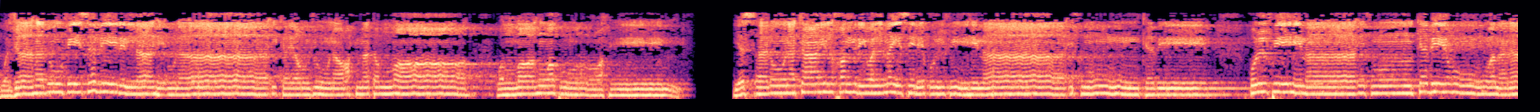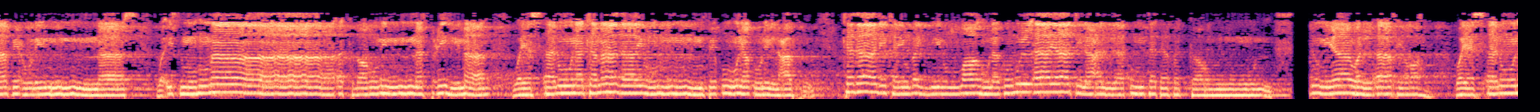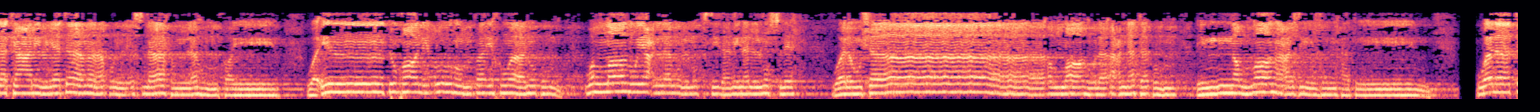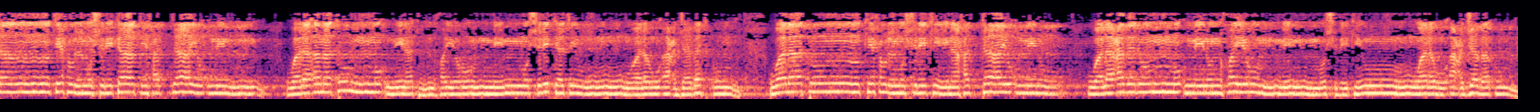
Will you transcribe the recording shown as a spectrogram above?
وجاهدوا في سبيل الله أولئك يرجون رحمة الله والله غفور رحيم. يسألونك عن الخمر والميسر قل فيهما إثم كبير. قل فيهما إثم كبير ومنافع للناس. وإثمهما أكبر من نفعهما ويسألونك ماذا ينفقون قل العفو كذلك يبين الله لكم الآيات لعلكم تتفكرون الدنيا والآخرة ويسألونك عن اليتامى قل إصلاح لهم خير وإن تخالقوهم فإخوانكم والله يعلم المفسد من المصلح ولو شاء الله لأعنتكم إن الله عزيز حكيم. ولا تنكحوا المشركات حتى يؤمن ولأمة مؤمنة خير من مشركة ولو أعجبتكم. ولا تنكحوا المشركين حتى يؤمنوا. ولعبد مؤمن خير من مشرك ولو أعجبكم.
